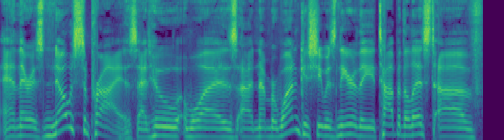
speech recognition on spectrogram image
And there is no surprise at who was uh, number one because she was near the top of the list of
